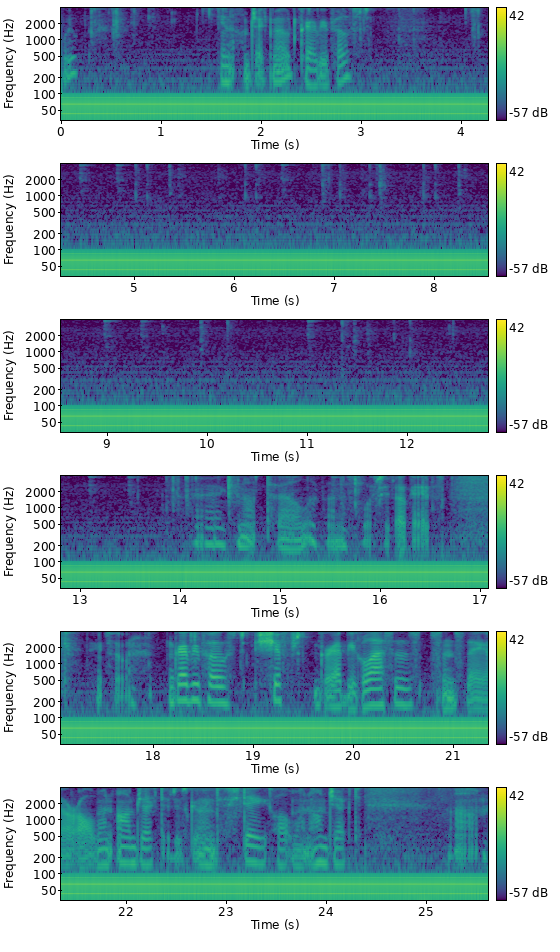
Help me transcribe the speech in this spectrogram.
Whoop. In object mode, grab your post. I cannot tell if that is selected. Okay, it is. So grab your post, shift, grab your glasses. Since they are all one object, it is going to stay all one object. Um,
